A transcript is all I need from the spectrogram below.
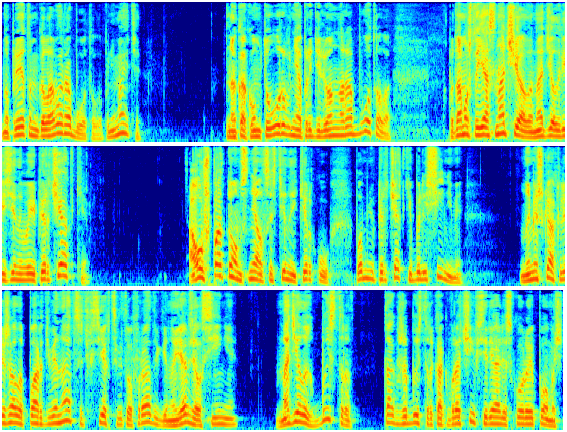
Но при этом голова работала, понимаете? На каком-то уровне определенно работала, потому что я сначала надел резиновые перчатки, а уж потом снял со стены кирку. Помню, перчатки были синими — на мешках лежало пар 12 всех цветов радуги, но я взял синие. Надел их быстро, так же быстро, как врачи в сериале «Скорая помощь».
